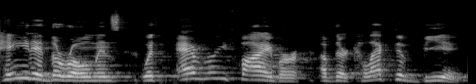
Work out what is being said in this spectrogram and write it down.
hated the Romans with every fiber of their collective being.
